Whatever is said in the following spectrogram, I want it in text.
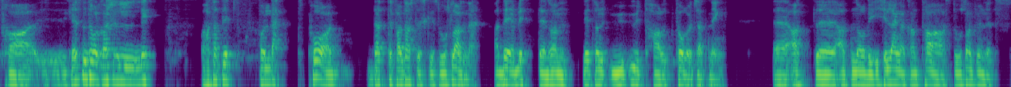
fra kristent hold kanskje litt, har tatt litt for lett på dette fantastiske storslagene. at det er blitt en sånn, litt sånn uuttalt forutsetning. Eh, at, eh, at, når vi ikke lenger kan ta storsamfunnets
